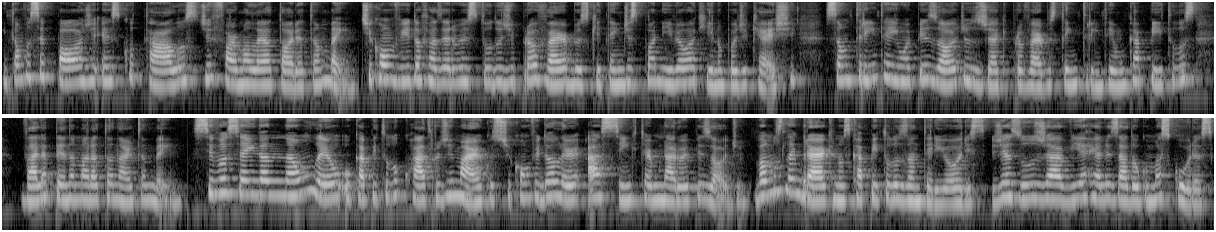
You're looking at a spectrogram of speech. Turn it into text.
então você pode escutá-los de forma aleatória também. Te convido a fazer o estudo de Provérbios que tem disponível aqui no podcast. São 31 episódios, já que Provérbios tem 31 capítulos Vale a pena maratonar também. Se você ainda não leu o capítulo 4 de Marcos, te convido a ler assim que terminar o episódio. Vamos lembrar que nos capítulos anteriores, Jesus já havia realizado algumas curas,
